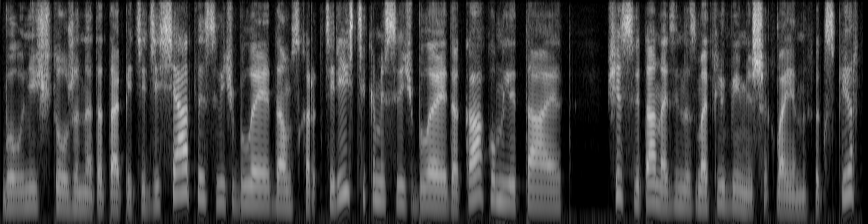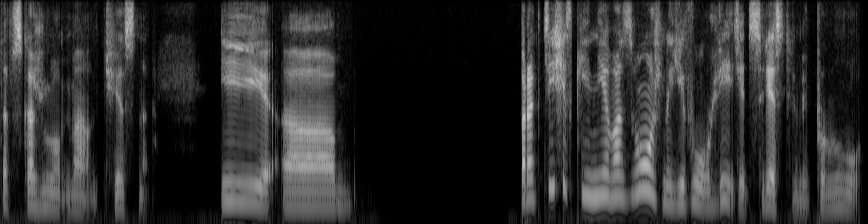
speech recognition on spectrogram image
был уничтожен этот А-50 Switchblade с характеристиками Switchblade, как он летает. Вообще Светан один из моих любимейших военных экспертов, скажу вам честно. И э, практически невозможно его увидеть средствами ПВО.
